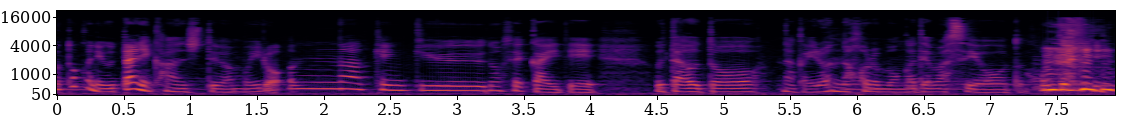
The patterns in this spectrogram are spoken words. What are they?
あ、特に歌に関してはもういろんな研究の世界で歌うとなんかいろんなホルモンが出ますよとか本当に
